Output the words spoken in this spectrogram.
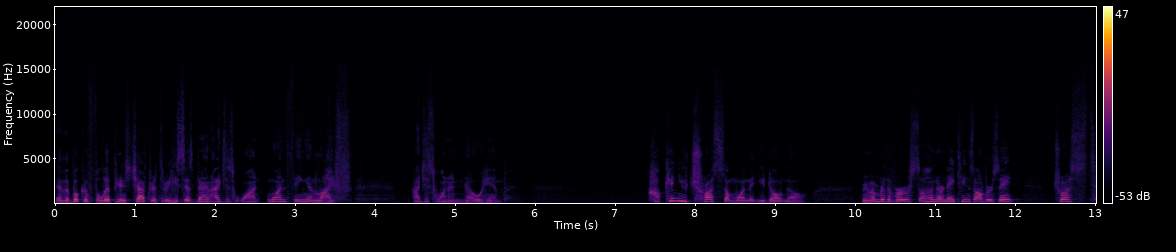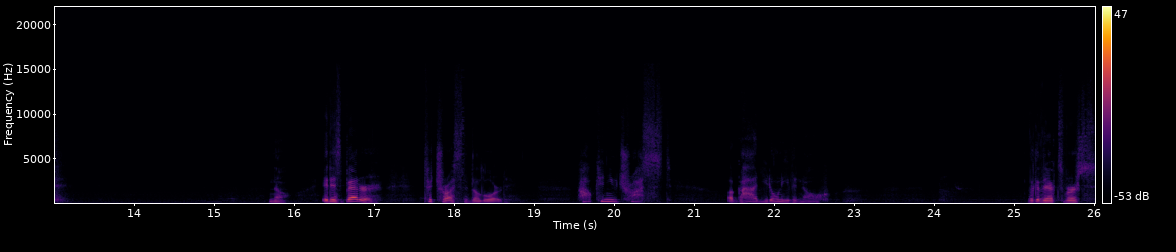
in the book of Philippians, chapter 3, he says, Man, I just want one thing in life. I just want to know him. How can you trust someone that you don't know? Remember the verse, 118 Psalm verse 8? Trust. No. It is better to trust in the Lord. How can you trust a God you don't even know? Look at the next verse.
